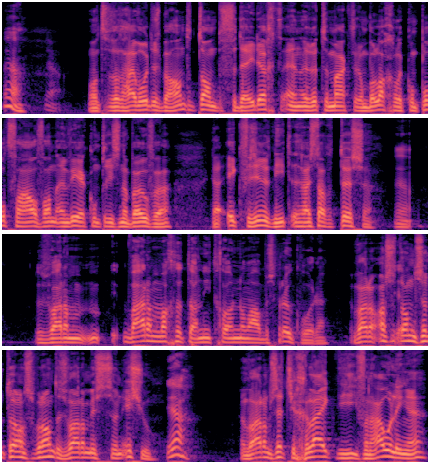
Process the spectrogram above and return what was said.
Ja. Want wat, hij wordt dus bij hand en tand verdedigd. En Rutte maakt er een belachelijk complotverhaal van. En weer komt er iets naar boven. Ja, ik verzin het niet. Hij staat ertussen. ja. Dus waarom, waarom mag het dan niet gewoon normaal besproken worden? Waarom, als het dan zo transparant is, waarom is het zo'n issue? Ja. En waarom zet je gelijk die Van Houwelingen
